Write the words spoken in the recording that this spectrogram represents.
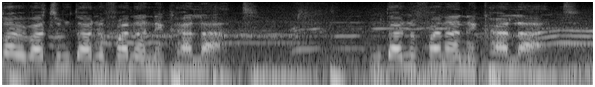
why bathi umntwana ufana nekhalathi. Umntwana ufana nale.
